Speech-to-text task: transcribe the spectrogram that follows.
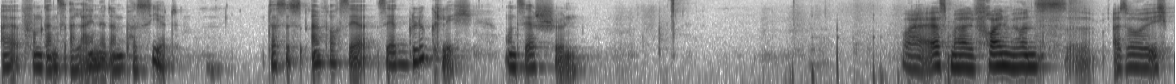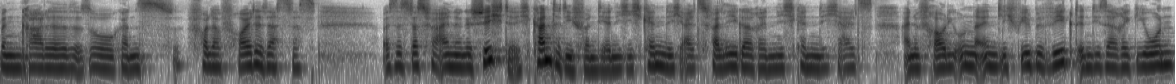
äh, von ganz alleine dann passiert. Das ist einfach sehr, sehr glücklich und sehr schön. Erstmal freuen wir uns, äh, also ich bin gerade so ganz voller Freude, dass das, was ist das für eine Geschichte? Ich kannte die von dir nicht. Ich kenne dich als Verlegerin, ich kenne dich als eine Frau, die unendlich viel bewegt in dieser Region,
